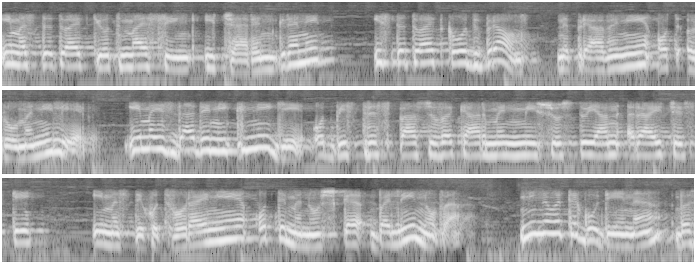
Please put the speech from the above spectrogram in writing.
Има статуетки от месинг и черен гранит и статуетка от бронз, направени от Румен Илиев. Има издадени книги от Бистра Спасова, Кармен Мишо, Стоян Райчевски. Има стихотворение от Теменушка Балинова. Миналата година в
